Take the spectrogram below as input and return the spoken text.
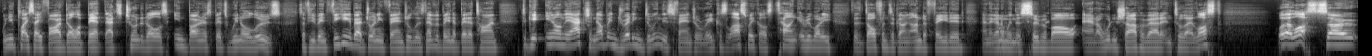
when you place a $5 bet. That's $200 in bonus bets, win or lose. So if you've been thinking about joining FanDuel, there's never been a better time to get in on the action. Now, I've been dreading doing this FanDuel read because last week I was telling everybody that the Dolphins are going undefeated and they're going to win the Super Bowl, and I wouldn't sharp about it until they lost. Well, they lost. So,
